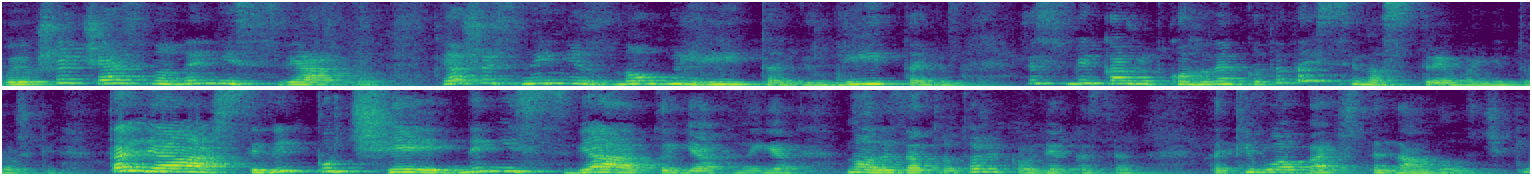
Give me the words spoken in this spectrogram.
Бо якщо чесно, нині свято. Я щось нині знову літаю, літаю. Вже собі кажуть, Когаленко, та дайся на стримані трошки. Та ляжся, відпочинь, нині свято, як не як. Ну, але завтра теж кавалерка свято. Такі, во, бачите, наволочки,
